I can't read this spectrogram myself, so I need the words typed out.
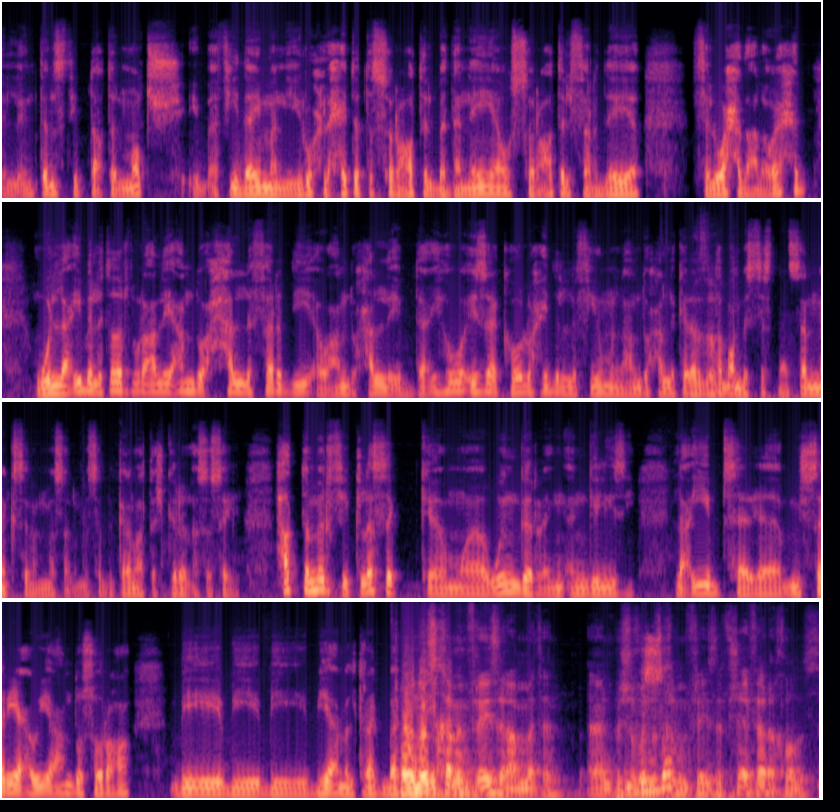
ال intensity بتاعت الماتش يبقى فيه دايما يروح لحتة الصراعات البدنية والصراعات الفردية في الواحد على واحد واللعيب اللي تقدر تقول عليه عنده حل فردي أو عنده حل إبداعي هو إيزاك هو الوحيد اللي فيهم اللي عنده حل كده. طبعا باستثناء سان ماكسيمن مثلا مثلا بنتكلم على التشكيلة الأساسية حتى ميرفي classic winger إنجليزي لعيب سريع مش سريع قوي عنده سرعة بي بي بي بيعمل track back هو نسخة. من فريزر عامة أنا بشوفه نسخة. من فريزر مفيش أي فرق خالص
